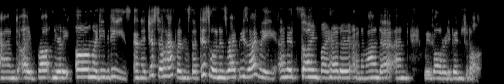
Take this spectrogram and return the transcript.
and I brought nearly all my DVDs. And it just so happens that this one is right beside me, and it's signed by Heather and Amanda, and we've already binged it all.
